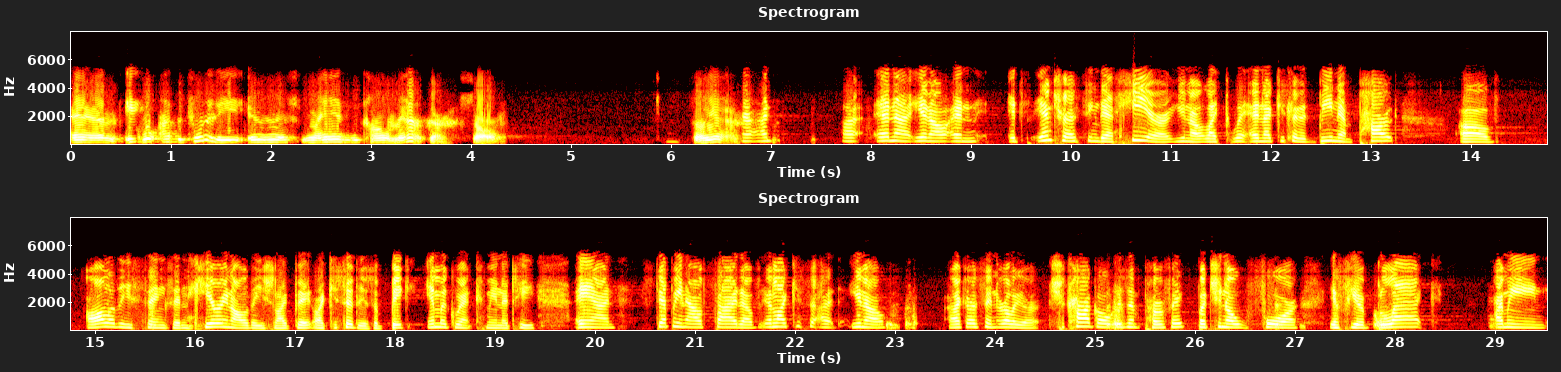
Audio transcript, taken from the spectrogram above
and equal opportunity in this land we call America. So, so yeah. Uh, and uh, you know, and it's interesting that here, you know, like and like you said, being a part of all of these things and hearing all these, like they, like you said, there's a big immigrant community, and stepping outside of, and like you said, you know, like I was saying earlier, Chicago isn't perfect, but you know, for if you're black, I mean,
